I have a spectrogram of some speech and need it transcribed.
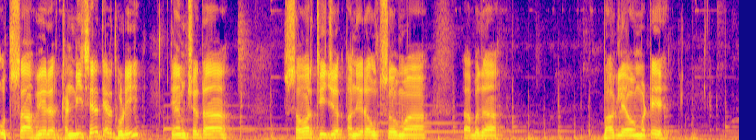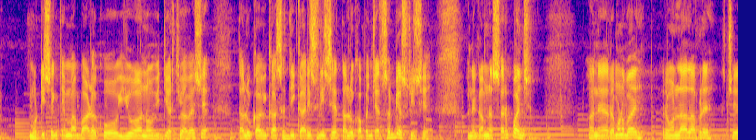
ઉત્સાહભેર ઠંડી છે ત્યારે થોડી. તેમ છતાં સવારથી જ અનેરા ઉત્સવમાં આ બધા ભાગ લેવા માટે મોટી સંખ્યામાં બાળકો, યુવાનો, વિદ્યાર્થીઓ આવે છે. તાલુકા વિકાસ અધિકારી શ્રી છે, તાલુકા પંચાયત સભ્ય શ્રી છે અને ગામના સરપંચ અને રમણભાઈ રમણલાલ આપણે છે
